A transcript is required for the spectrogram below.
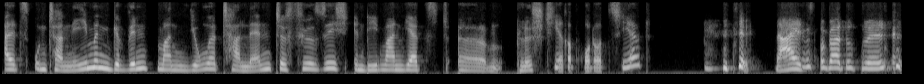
als Unternehmen gewinnt man junge Talente für sich, indem man jetzt ähm, Plüschtiere produziert? Nein, um Gottes Willen.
